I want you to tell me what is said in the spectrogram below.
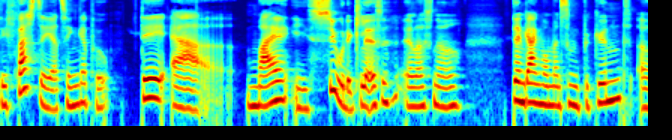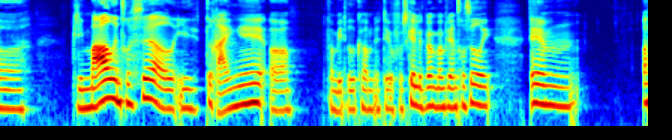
det første, jeg tænker på, det er mig i 7. klasse, eller sådan noget. Den gang, hvor man sådan begyndte at blive meget interesseret i drenge, og for mit vedkommende, det er jo forskelligt, hvem man bliver interesseret i. Øhm, og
